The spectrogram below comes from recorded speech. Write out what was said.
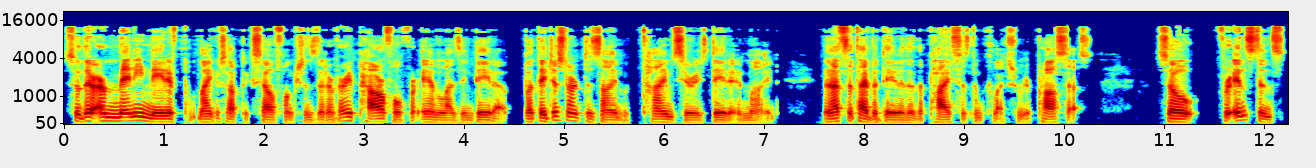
So there are many native Microsoft Excel functions that are very powerful for analyzing data, but they just aren't designed with time series data in mind. And that's the type of data that the PI system collects from your process. So, for instance,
